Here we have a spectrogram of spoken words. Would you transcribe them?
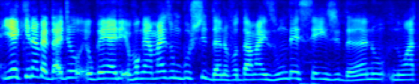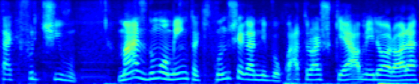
e aqui na verdade eu, eu, ganharia, eu vou ganhar mais um boost de dano. Eu vou dar mais um D6 de dano no ataque furtivo. Mas no momento aqui, quando chegar no nível 4, eu acho que é a melhor hora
